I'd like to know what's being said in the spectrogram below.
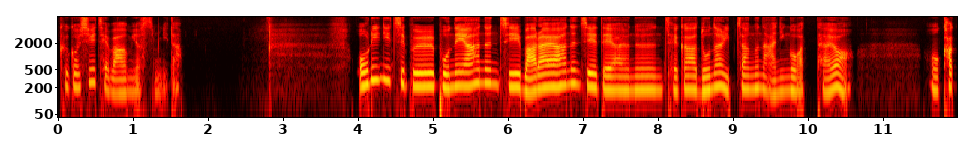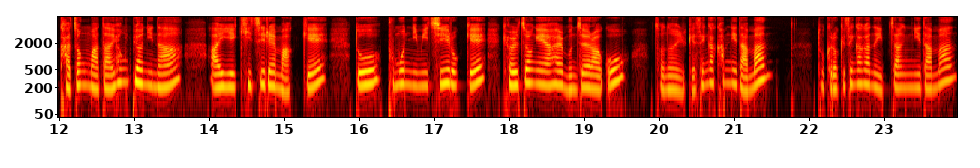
그것이 제 마음이었습니다. 어린이집을 보내야 하는지 말아야 하는지에 대하여는 제가 논할 입장은 아닌 것 같아요. 어, 각 가정마다 형편이나 아이의 기질에 맞게 또 부모님이 지혜롭게 결정해야 할 문제라고 저는 이렇게 생각합니다만 또 그렇게 생각하는 입장입니다만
